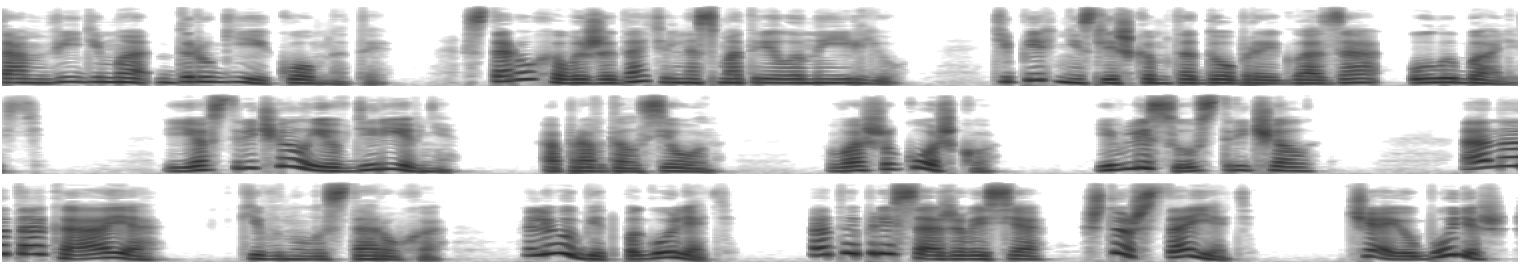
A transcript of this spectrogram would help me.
Там, видимо, другие комнаты. Старуха выжидательно смотрела на Илью. Теперь не слишком-то добрые глаза улыбались. «Я встречал ее в деревне», — оправдался он. «Вашу кошку. И в лесу встречал. «Она такая», — кивнула старуха. «Любит погулять. А ты присаживайся. Что ж стоять? Чаю будешь?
